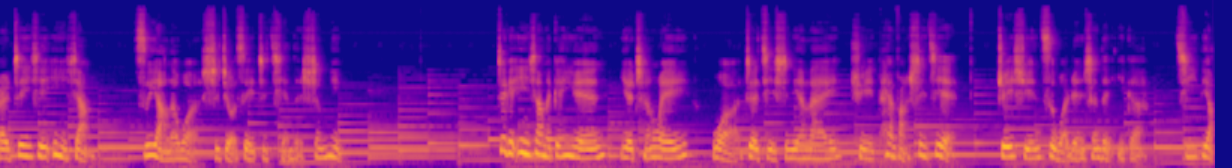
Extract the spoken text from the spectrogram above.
而这一些印象滋养了我十九岁之前的生命。这个印象的根源，也成为我这几十年来去探访世界、追寻自我人生的一个基调。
